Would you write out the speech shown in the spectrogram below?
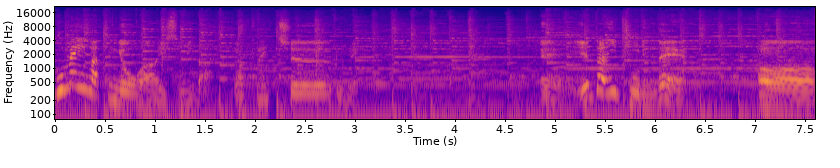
루메이 같은 경우가 있습니다. 자, 프리츠 루메이. 예, 일단 이 둘인데, 어,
